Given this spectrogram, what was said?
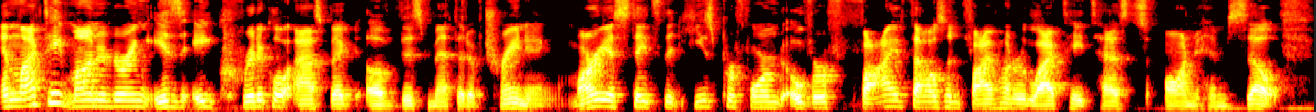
And lactate monitoring is a critical aspect of this method of training. Marius states that he's performed over 5,500 lactate tests on himself.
